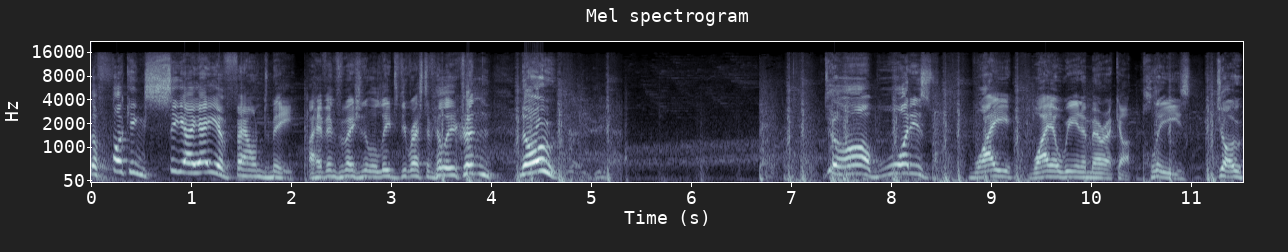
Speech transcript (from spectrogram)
The fucking CIA have found me! I have information that will lead to the arrest of Hillary Clinton. No! Oh, what is... Why, why are we in America? Please. Joe,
